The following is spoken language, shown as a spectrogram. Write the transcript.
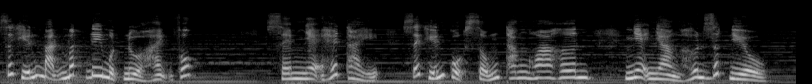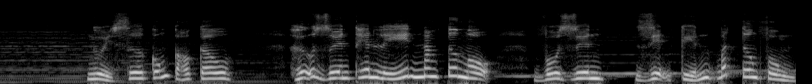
sẽ khiến bạn mất đi một nửa hạnh phúc. Xem nhẹ hết thảy sẽ khiến cuộc sống thăng hoa hơn, nhẹ nhàng hơn rất nhiều. Người xưa cũng có câu, hữu duyên thiên lý năng tương ngộ, vô duyên diện kiến bất tương phùng.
